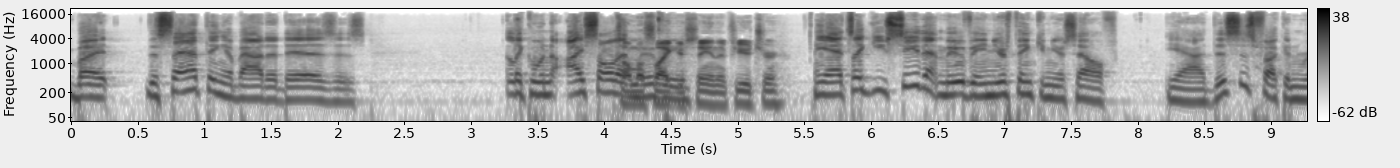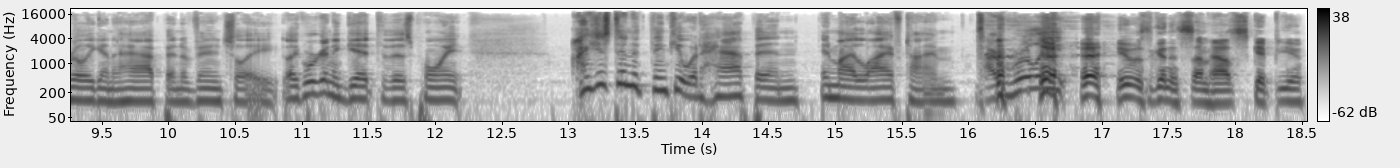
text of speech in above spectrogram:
but the sad thing about it is, is like when I saw that It's almost movie, like you're seeing the future. yeah, it's like you see that movie and you're thinking to yourself, yeah, this is fucking really going to happen eventually. Like we're going to get to this point. I just didn't think it would happen in my lifetime. I really it was gonna somehow skip you.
